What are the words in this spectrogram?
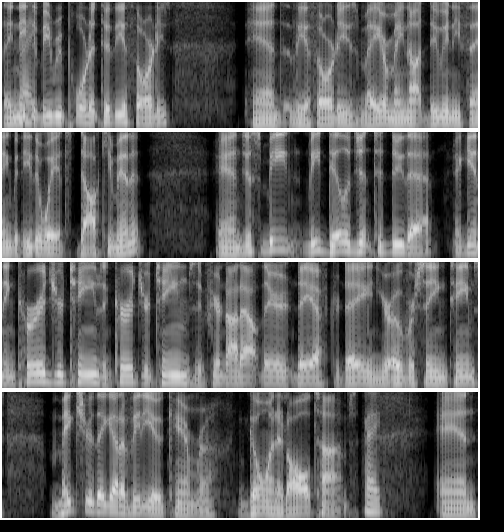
They need to be reported to the authorities, and the authorities may or may not do anything, but either way, it's documented. And just be be diligent to do that. Again, encourage your teams. Encourage your teams. If you're not out there day after day and you're overseeing teams, make sure they got a video camera going at all times Right. and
